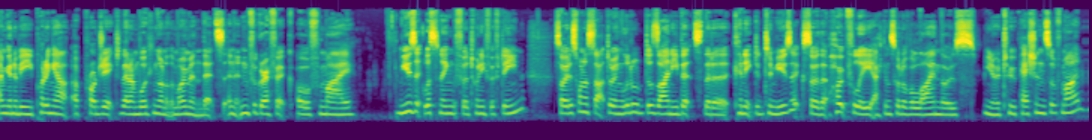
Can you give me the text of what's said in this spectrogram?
I'm going to be putting out a project that I'm working on at the moment that's an infographic of my music listening for 2015. So I just want to start doing little designy bits that are connected to music so that hopefully I can sort of align those, you know, two passions of mine.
